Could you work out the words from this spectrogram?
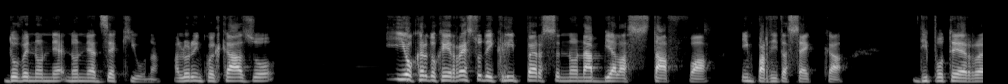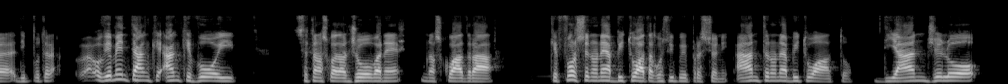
dove non ne, non ne azzecchi una. Allora in quel caso io credo che il resto dei Clippers non abbia la staffa in partita secca di poter, di poter ovviamente anche, anche voi siete una squadra giovane, una squadra che forse non è abituata a questo tipo di pressioni. Ante non è abituato, Di Angelo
